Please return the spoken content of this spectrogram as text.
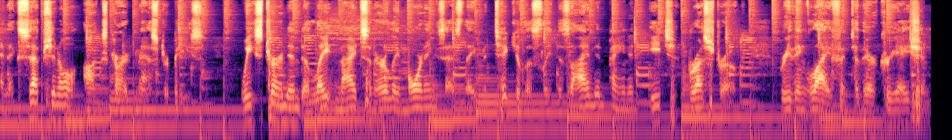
an exceptional ox cart masterpiece. Weeks turned into late nights and early mornings as they meticulously designed and painted each brushstroke, breathing life into their creation.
